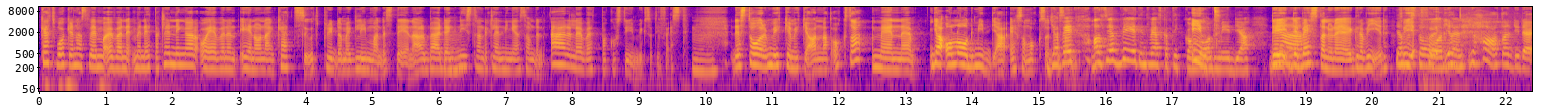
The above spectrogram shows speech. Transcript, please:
Catwalken har svämmat över med nätta klänningar och även en en och annan catsuit prydda med glimmande stenar. Bär den Mm. gnistrande klänningen som den är eller över ett par kostymbyxor till fest. Mm. Det står mycket, mycket annat också, men eh, ja, och låg midja är som också Jag det som- vet, alltså jag vet inte vad jag ska tycka om Inte. låg midja. Det är Nej. det bästa nu när jag är gravid. Jag för förstår, för jag, men- jag hatar de där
